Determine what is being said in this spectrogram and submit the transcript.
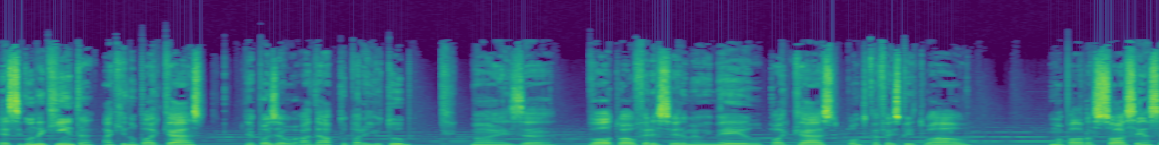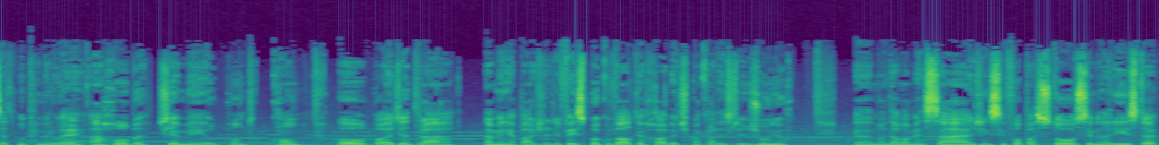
é segunda e quinta aqui no podcast. Depois eu adapto para YouTube. Mas uh, volto a oferecer o meu e-mail, podcast.caféespiritual, uma palavra só, sem acento no primeiro E, arroba gmail.com. Ou pode entrar na minha página de Facebook, Walter Robert McAllister Jr., uh, mandar uma mensagem. Se for pastor, seminarista,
